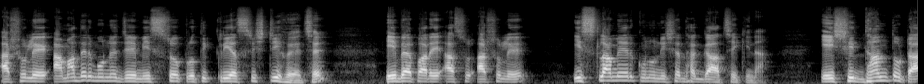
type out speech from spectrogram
আসলে আমাদের মনে যে মিশ্র প্রতিক্রিয়া সৃষ্টি হয়েছে এ ব্যাপারে আসলে ইসলামের কোনো নিষেধাজ্ঞা আছে কিনা? এই সিদ্ধান্তটা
